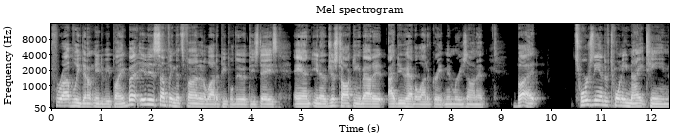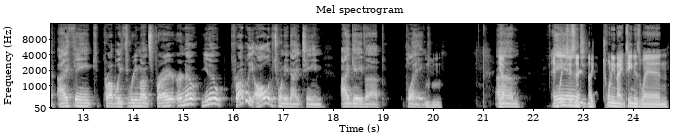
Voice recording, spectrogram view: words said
probably don't need to be playing, but it is something that's fun and a lot of people do it these days. And, you know, just talking about it, I do have a lot of great memories on it. But towards the end of 2019, I think probably three months prior, or no, you know, probably all of 2019, I gave up playing. Mhm. Yep. Um, And wouldn't you say like 2019 is when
